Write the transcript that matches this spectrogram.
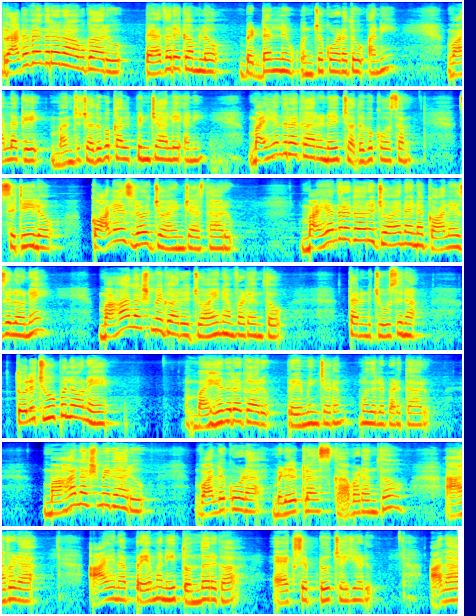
రాఘవేంద్రరావు గారు పేదరికంలో బిడ్డల్ని ఉంచకూడదు అని వాళ్ళకి మంచి చదువు కల్పించాలి అని మహేంద్ర గారిని చదువు కోసం సిటీలో కాలేజ్లో జాయిన్ చేస్తారు. మహేంద్ర గారు జాయిన్ అయిన కాలేజీలోనే మహాలక్ష్మి గారు జాయిన్ అవ్వడంతో తనను చూసిన తొలి చూపులోనే మహేంద్ర గారు ప్రేమించడం మొదలు పెడతారు. మహాలక్ష్మి గారు వాళ్ళు కూడా మిడిల్ క్లాస్ కావడంతో ఆవిడ ఆయన ప్రేమని తొందరగా యాక్సెప్ట్ చెయ్యడు అలా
